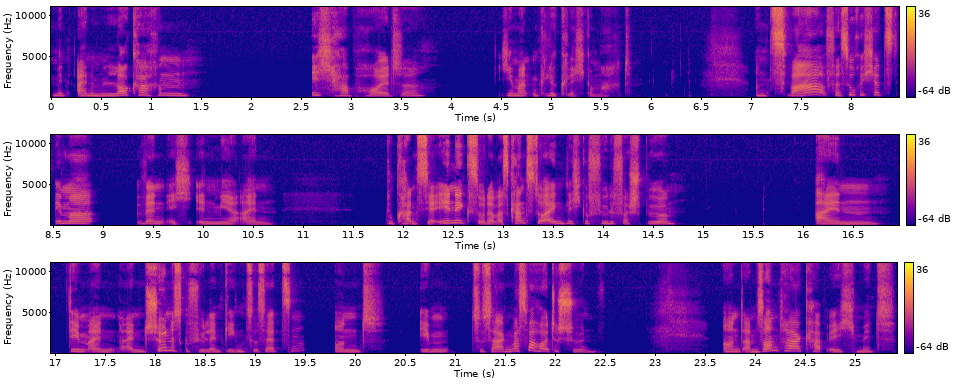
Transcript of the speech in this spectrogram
mit einem lockeren ich habe heute jemanden glücklich gemacht. Und zwar versuche ich jetzt immer, wenn ich in mir ein Du kannst ja eh nichts oder was kannst du eigentlich Gefühl verspüre, ein, dem ein, ein schönes Gefühl entgegenzusetzen und eben zu sagen, was war heute schön. Und am Sonntag habe ich mit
